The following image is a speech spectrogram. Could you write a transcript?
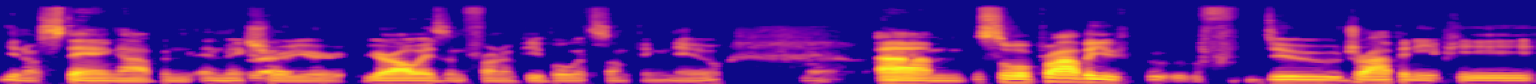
you know, staying up and, and make right. sure you're you're always in front of people with something new. Yeah. Um, so we'll probably do drop an EP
